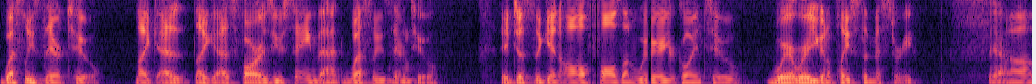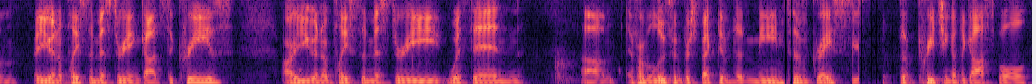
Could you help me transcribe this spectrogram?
Wesley's there too. Like as like as far as you saying that, Wesley's there Mhm. too. It just again all falls on where you're going to where where are you going to place the mystery? Yeah, Um, are you going to place the mystery in God's decrees? Are you going to place the mystery within, um, from a Lutheran perspective, the means of grace, the preaching of the gospel,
